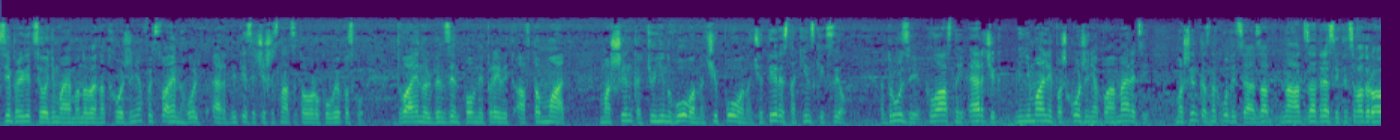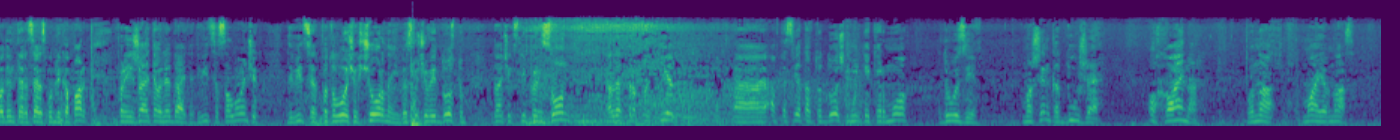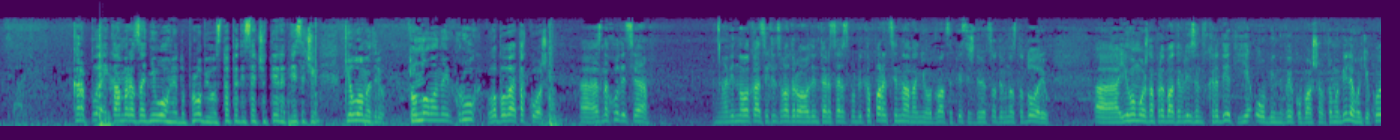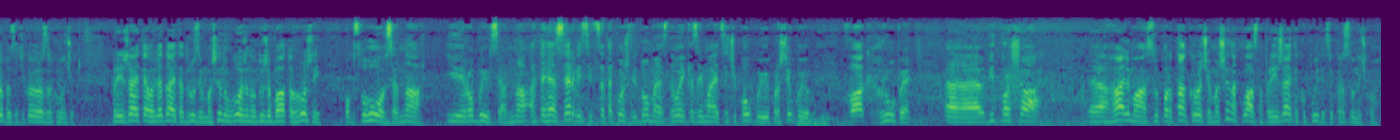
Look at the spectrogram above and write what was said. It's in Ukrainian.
Всім привіт! Сьогодні маємо нове надходження. Volkswagen Golf R 2016 року випуску. 2.0 бензин, повний привід, автомат. Машинка тюнінгована, чіпована, 400 кінських сил. Друзі, класний ерчик, мінімальні пошкодження по Америці. Машинка знаходиться за, на, за адресою Кільцева дорога 1 ТРЦ Республіка Парк. Приїжджайте, оглядайте. Дивіться салончик, дивіться потолочок чорний, безключовий доступ, датчик сліпих зон, електропакет. Е, Автосвіт, автодощ, мультикермо. Друзі, машинка дуже охайна. Вона має в нас CarPlay, камера заднього огляду, пробігу 154 тисячі кілометрів. Тонований круг, лобове також. Е, Знаходиться він на локації Кільцева дорога 1 ТРЦ Республіка Парк. Ціна на нього 20 тисяч 990 доларів. Його можна придбати в лізинг в кредит. Є обмін викуп вашого автомобіля, готівковий, безготівковий розрахуночок. Приїжджайте, оглядайте, друзі. В машину вложено дуже багато грошей. Обслуговувався на і робився на АТГ сервісі. Це також відоме СТО, яке займається чіповкою і прошивкою ВАК групи е, від Порша. Е, Гальма, супорта. Коротше, машина класна. Приїжджайте, купуйте цю красунечку.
